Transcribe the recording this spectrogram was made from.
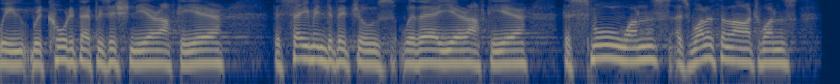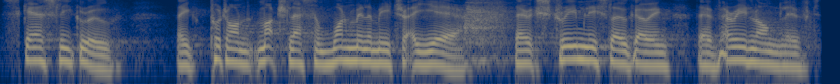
We recorded their position year after year. The same individuals were there year after year. The small ones, as well as the large ones, scarcely grew. They put on much less than one millimetre a year. They're extremely slow going, they're very long lived.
